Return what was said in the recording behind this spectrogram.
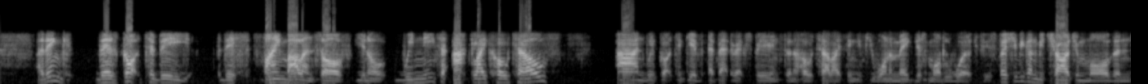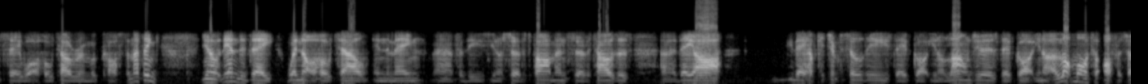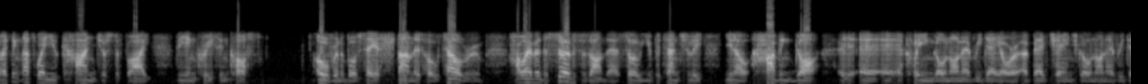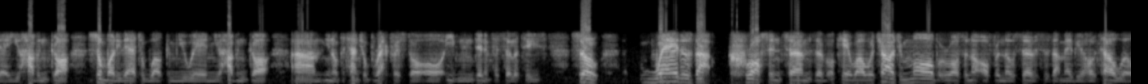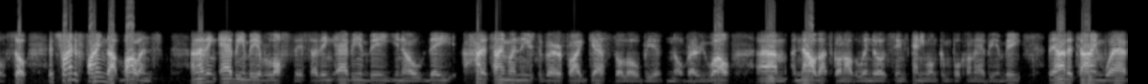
I think there's got to be this fine balance of you know we need to act like hotels and we've got to give a better experience than a hotel. I think if you want to make this model work, especially if you're going to be charging more than say what a hotel room would cost. And I think, you know, at the end of the day, we're not a hotel in the main uh, for these, you know, service apartments, service houses. Uh, they are. They have kitchen facilities. They've got, you know, lounges. They've got, you know, a lot more to offer. So I think that's where you can justify the increase in cost over and above, say, a standard hotel room. However, the services aren't there, so you potentially, you know, haven't got a, a, a, clean going on every day or a bed change going on every day. You haven't got somebody there to welcome you in. You haven't got, um, you know, potential breakfast or, or evening dinner facilities. So, where does that cross in terms of okay, well, we're charging more, but we're also not offering those services that maybe a hotel will. So, it's trying to find that balance and I think Airbnb have lost this. I think Airbnb, you know, they had a time when they used to verify guests, although albeit not very well. Um, and now that's gone out the window. It seems anyone can book on Airbnb. They had a time where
